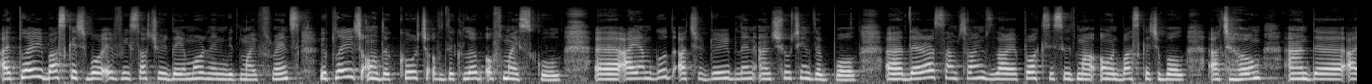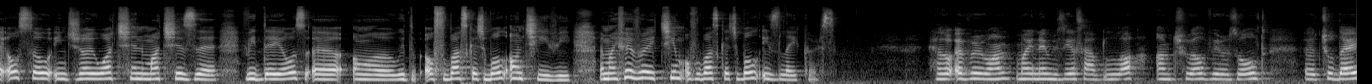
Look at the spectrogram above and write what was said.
I play basketball every Saturday morning with my friends. We play it on the court coach of the club of my school. Uh, I am good at dribbling and shooting the ball. Uh, there are some times that I practice with my own basketball at home and uh, I also enjoy watching matches videos with, of basketball on TV. my favorite team of basketball is Lakers. Hello everyone, my name is Yas Abdullah. I'm 12 years old. Uh, today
